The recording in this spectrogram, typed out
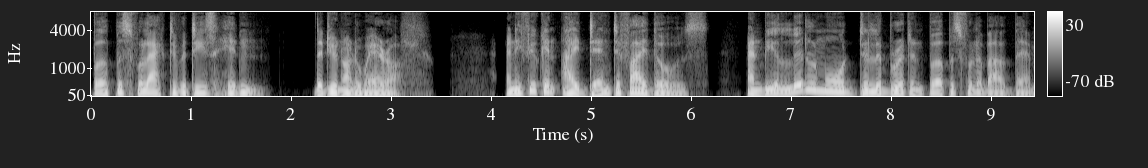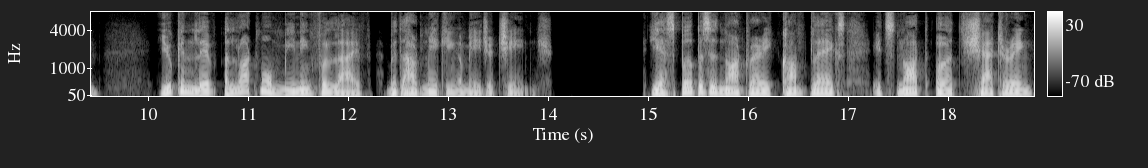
purposeful activities hidden that you're not aware of. And if you can identify those and be a little more deliberate and purposeful about them, you can live a lot more meaningful life without making a major change. Yes, purpose is not very complex, it's not earth shattering,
